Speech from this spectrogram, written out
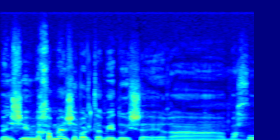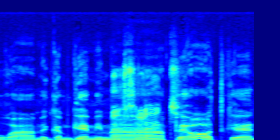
בן 75, אבל תמיד הוא יישאר הבחור המגמגם עם. הפאות, כן?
